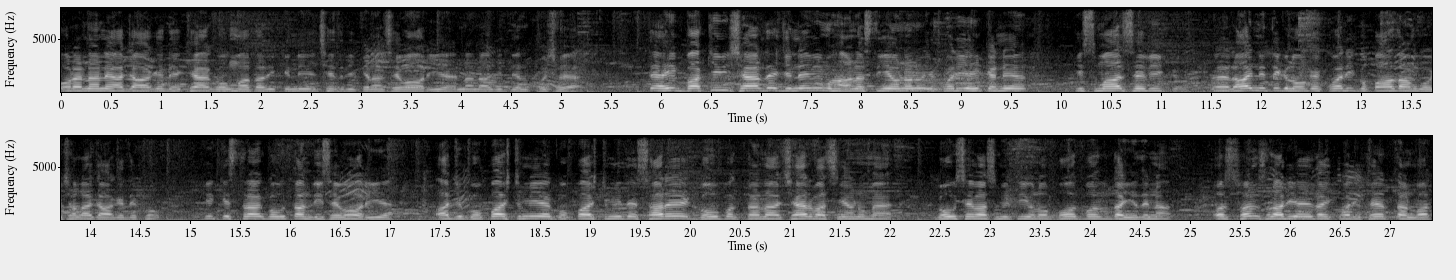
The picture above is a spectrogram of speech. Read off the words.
ਔਰ ਇਹਨਾਂ ਨੇ ਅੱਜ ਆ ਕੇ ਦੇਖਿਆ ਗਊ ਮਾਤਾ ਦੀ ਕਿੰਨੀ ਅੱਛੇ ਤਰੀਕੇ ਨਾਲ ਸੇਵਾ ਹੋ ਰਹੀ ਹੈ। ਇਹਨਾਂ ਦਾ ਵੀ ਦਿਲ ਖੁਸ਼ ਹੋਇਆ। ਤੇ ਅਸੀਂ ਬਾਕੀ ਵੀ ਸ਼ਹਿਰ ਦੇ ਜਿੰਨੇ ਵੀ ਮਹਾਨ ਹਸਤੀਆਂ ਉਹਨਾਂ ਨੂੰ ਇੱਕ ਵਾਰੀ ਅਸੀਂ ਕਹਿੰਦੇ ਆ ਕਿ ਸਮਾਜ ਸੇਵੀ ਰਾਜਨੀਤਿਕ ਲੋਕ ਇੱਕ ਵਾਰੀ ਗੋਪਾਲ ਧਾਮ ਗਊਸ਼ਾਲਾ 'ਚ ਆ ਕੇ ਦੇਖੋ ਕਿ ਕਿਸ ਤਰ੍ਹਾਂ ਗਊ ਧਨ ਦੀ ਸੇਵਾ ਹੋ ਰਹੀ ਹੈ। ਅੱਜ ਗੋਪਾਸ਼ਟਮੀ ਹੈ ਗੋਪਾਸ਼ਟਮੀ ਤੇ ਸਾਰੇ ਗਊ ਭਗਤਾਂ ਦਾ ਸ਼ਹਿਰ ਵਾਸੀਆਂ ਨੂੰ ਮੈਂ ਗਊ ਸੇਵਾ ਸਮਿਤੀ ਵੱਲੋਂ ਬਹੁਤ ਬਹੁਤ ਵਧਾਈਆਂ ਦਿੰਦਾ ਔਰ ਸਵਰਨ ਸਲਾਰੀਆ ਜੀ ਦਾ ਇੱਕ ਵਾਰੀ ਫਿਰ ਧੰਨਵਾਦ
